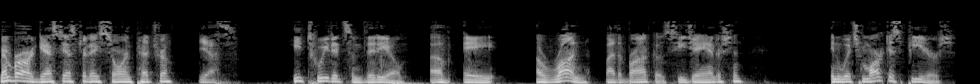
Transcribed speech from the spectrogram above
Remember our guest yesterday, Soren Petro? Yes. He tweeted some video of a, a run by the Broncos, CJ Anderson, in which Marcus Peters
